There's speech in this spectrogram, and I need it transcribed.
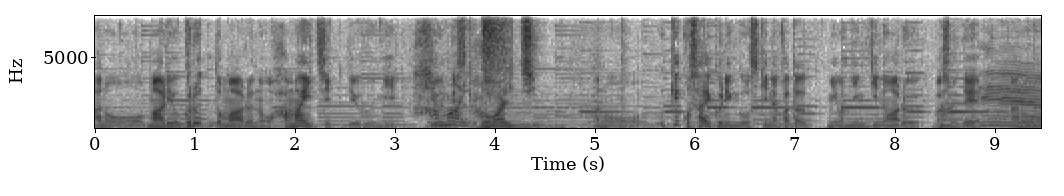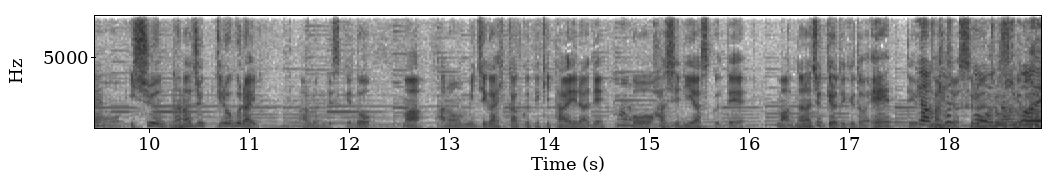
あの周りをぐるっと回るのを浜市っていうふうに言うんですけど浜市。あの結構サイクリングを好きな方には人気のある場所で、はい。へあーの一周70キロぐらいあるんですけどまあ、あの道が比較的平らではい。こう走りやすくて、まあ、70キロで行くとえーっていいうや感じをするんですけどで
